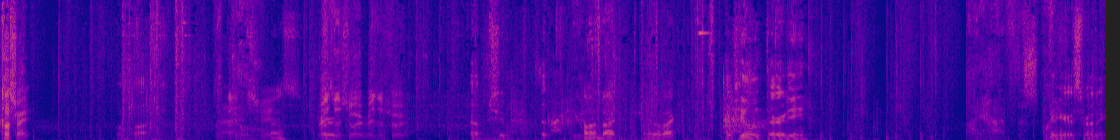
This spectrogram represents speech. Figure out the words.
Close right. Oh fuck. Nice. Nice. Razor Right. short, razor short. Yep, shoot. Uh, I went back. I'm gonna go back. I'm healing 30. I have the You can hear us running.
